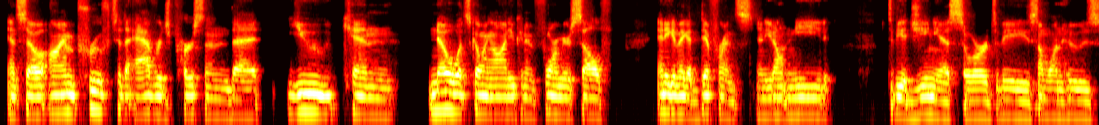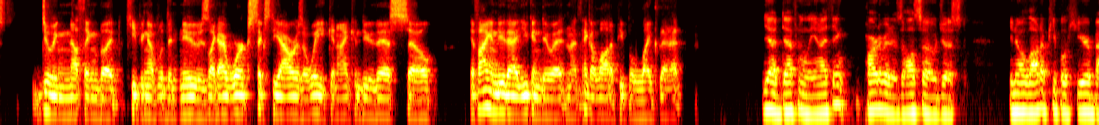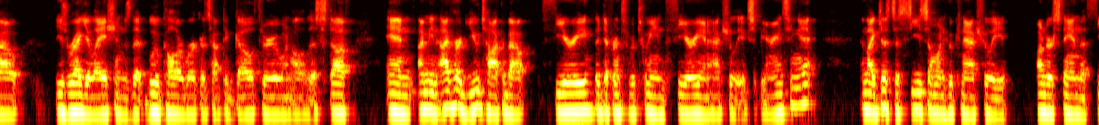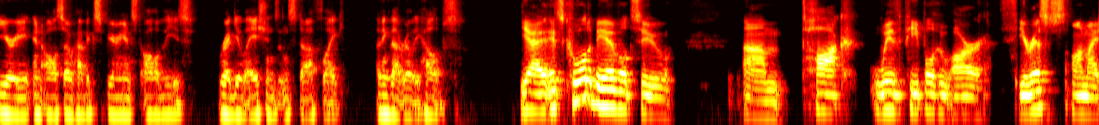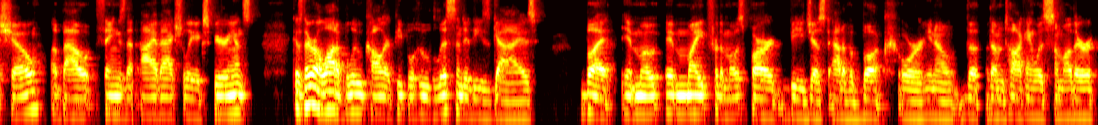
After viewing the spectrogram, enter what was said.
And so I'm proof to the average person that you can know what's going on, you can inform yourself, and you can make a difference. And you don't need to be a genius or to be someone who's doing nothing but keeping up with the news. Like I work 60 hours a week and I can do this. So if I can do that, you can do it. And I think a lot of people like that. Yeah, definitely. And I think part of it is also just, you know, a lot of people hear about these regulations that blue collar workers have to go through and all of this stuff. And I mean, I've heard you talk about theory, the difference between theory and actually experiencing it. And like just to see someone who can actually understand the theory and also have experienced all of these regulations and stuff like i think that really helps. Yeah it's cool to be able to um, talk with people who are theorists on my show about things that i've actually experienced because there are a lot of blue collar people who listen to these guys but it mo- it might for the most part be just out of a book or you know the, them talking with some other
